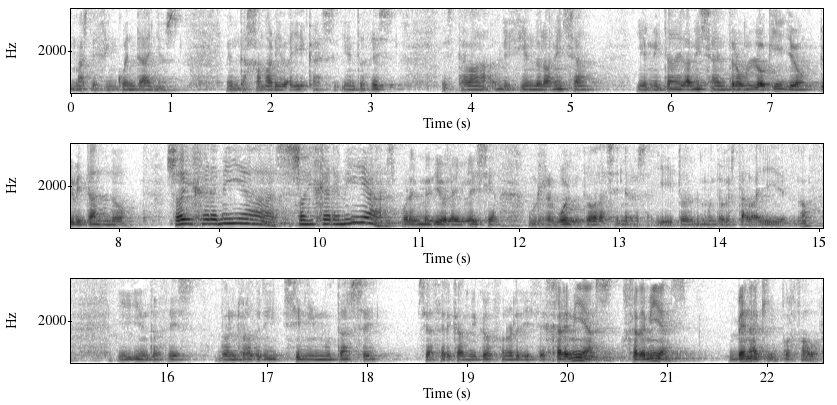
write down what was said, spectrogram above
más de 50 años en Tajamar y Vallecas. Y entonces estaba diciendo la misa y en mitad de la misa entró un loquillo gritando, soy Jeremías, soy Jeremías, por el medio de la iglesia, un revuelo, todas las señoras allí, todo el mundo que estaba allí, ¿no? Y, entonces don Rodri, sin inmutarse, se acerca al micrófono y le dice, Jeremías, Jeremías, ven aquí, por favor.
